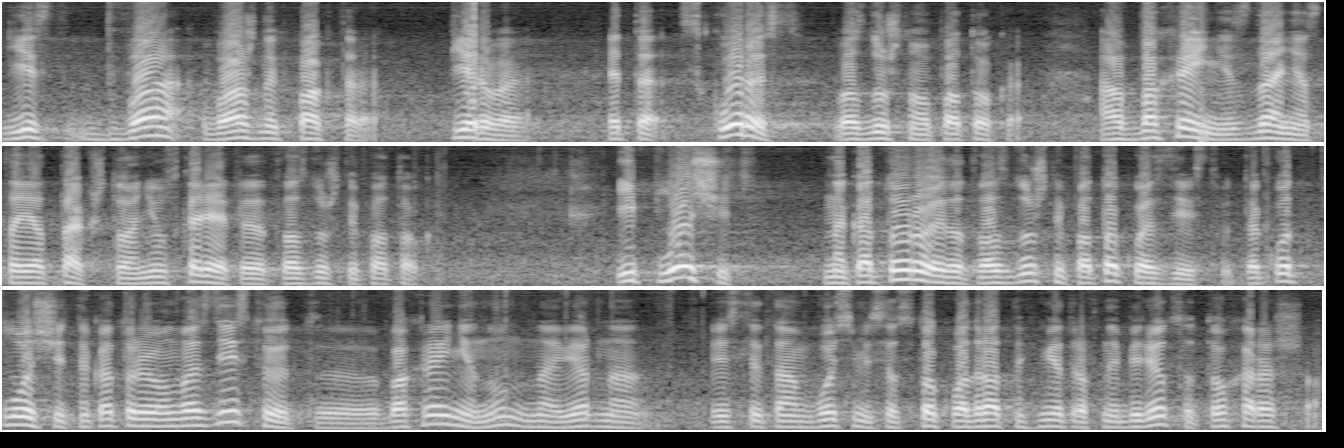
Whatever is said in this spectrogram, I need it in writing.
есть два важных фактора. Первое – это скорость воздушного потока, а в Бахрейне здания стоят так, что они ускоряют этот воздушный поток, и площадь, на которую этот воздушный поток воздействует. Так вот, площадь, на которую он воздействует э, в Бахрейне, ну, наверное, если там 80-100 квадратных метров наберется, то хорошо.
